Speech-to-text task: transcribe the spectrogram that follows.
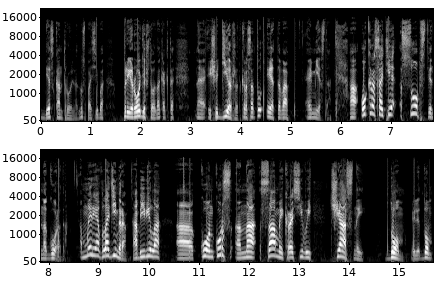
бесконтрольно. Ну, спасибо природе, что она как-то э, еще держит красоту этого э, места. А, о красоте, собственно, города. Мэрия Владимира объявила а, конкурс на самый красивый частный дом или дом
